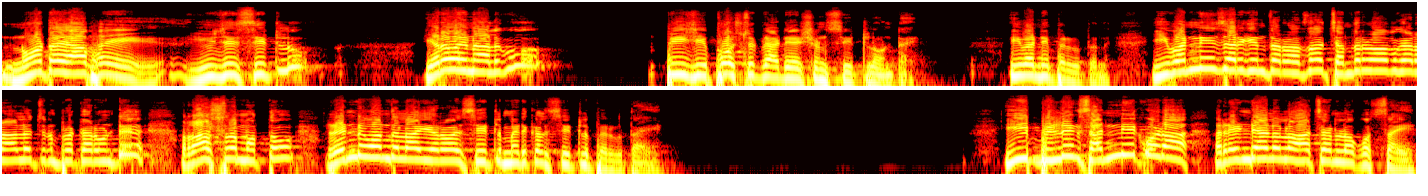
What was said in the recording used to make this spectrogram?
నూట యాభై యూజీ సీట్లు ఇరవై నాలుగు పీజీ పోస్ట్ గ్రాడ్యుయేషన్ సీట్లు ఉంటాయి. ఇవన్నీ పెరుగుతున్నాయి. ఇవన్నీ జరిగిన తర్వాత చంద్రబాబు గారు ఆలోచన ప్రకారం ఉంటే రాష్ట్రం మొత్తం రెండు వందల ఇరవై సీట్లు మెడికల్ సీట్లు పెరుగుతాయి. ఈ బిల్డింగ్స్ అన్నీ కూడా రెండేళ్ళలో ఆచరణలోకి వస్తాయి.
